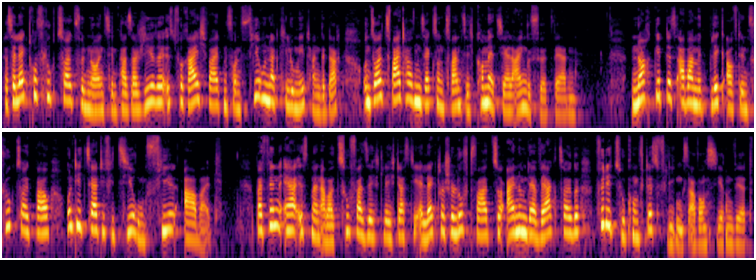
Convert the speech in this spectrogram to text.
Das Elektroflugzeug für 19 Passagiere ist für Reichweiten von 400 Kilometern gedacht und soll 2026 kommerziell eingeführt werden. Noch gibt es aber mit Blick auf den Flugzeugbau und die Zertifizierung viel Arbeit. Bei Finnair ist man aber zuversichtlich, dass die elektrische Luftfahrt zu einem der Werkzeuge für die Zukunft des Fliegens avancieren wird.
